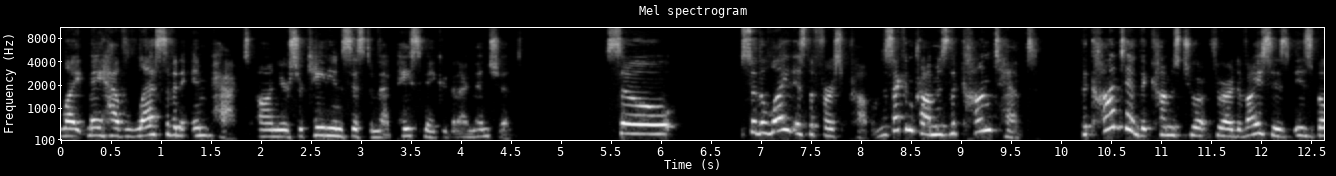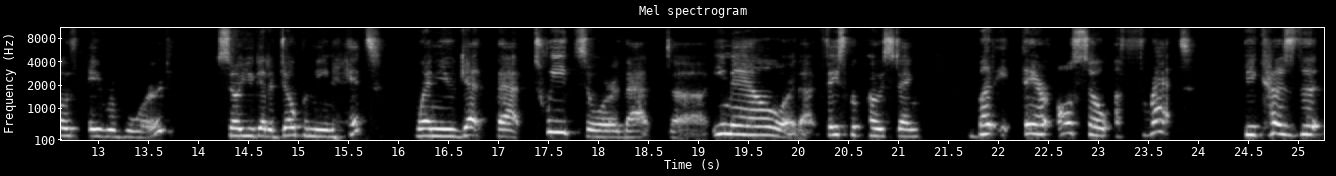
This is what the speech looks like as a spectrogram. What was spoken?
light may have less of an impact on your circadian system, that pacemaker that I mentioned. So, so the light is the first problem. The second problem is the content. The content that comes to, through our devices is both a reward, so you get a dopamine hit when you get that tweet or that uh, email or that Facebook posting, but it, they are also a threat because the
